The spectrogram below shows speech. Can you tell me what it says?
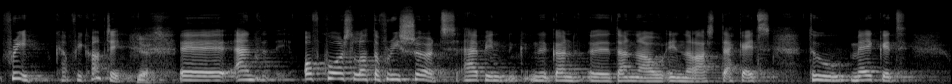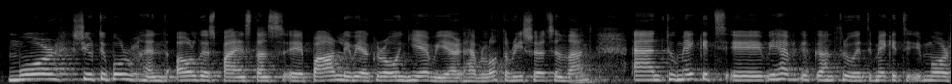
free free country. Yes. Uh, and of course, a lot of research have been done, uh, done now in the last decades to make it more suitable and all this by instance uh, barley we are growing here we are, have a lot of research in that mm -hmm. and to make it uh, we have gone through it to make it more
